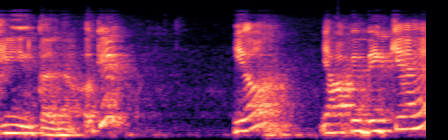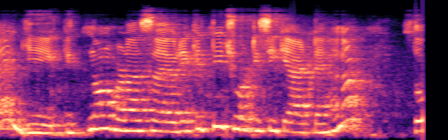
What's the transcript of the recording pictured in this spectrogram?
ग्रीन कलर, ओके? यहाँ पे बिग क्या है? ये कितना बड़ा सा है और ये कितनी छोटी सी कैट है है ना? तो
